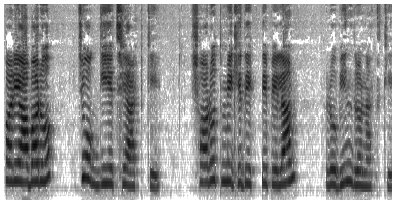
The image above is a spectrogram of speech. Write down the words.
পারে আবারও চোখ গিয়েছে আটকে। শরৎ মেঘে দেখতে পেলাম রবীন্দ্রনাথকে।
